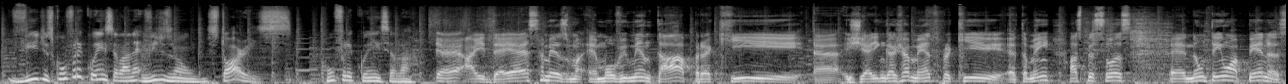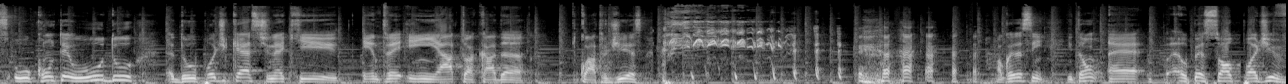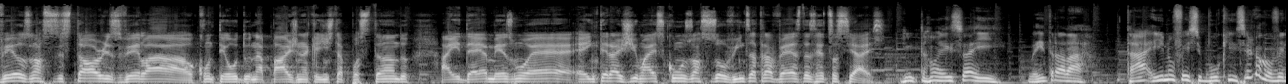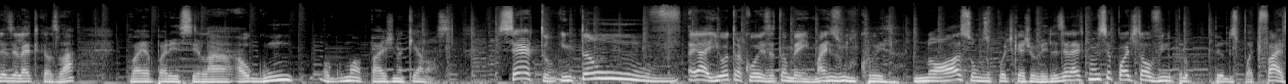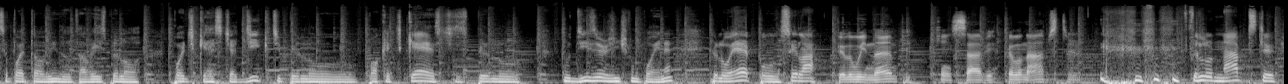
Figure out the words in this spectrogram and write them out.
vídeos com frequência lá, né? Vídeos não, stories com frequência lá. É, a ideia é essa mesma, é movimentar para que é, gere engajamento, para que é, também as pessoas é, não tenham apenas o conteúdo do podcast, né? Que entra em ato a cada quatro dias. Uma coisa assim. Então, é, o pessoal pode ver os nossos stories, ver lá o conteúdo na página que a gente está postando. A ideia mesmo é, é, interagir mais com os nossos ouvintes através das redes sociais. Então é isso aí. Entra lá, tá? E no Facebook, você joga Ovelhas Elétricas lá, vai aparecer lá algum, alguma página que é a nossa. Certo? Então, é aí outra coisa também, mais uma coisa. Nós somos o podcast Ovelhas Elétricas, mas você pode estar ouvindo pelo, pelo Spotify, você pode estar ouvindo talvez pelo Podcast Addict, pelo Pocket Casts, pelo no Deezer a gente não põe, né? Pelo Apple, sei lá. Pelo Winamp, quem sabe, pelo Napster. pelo Napster.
